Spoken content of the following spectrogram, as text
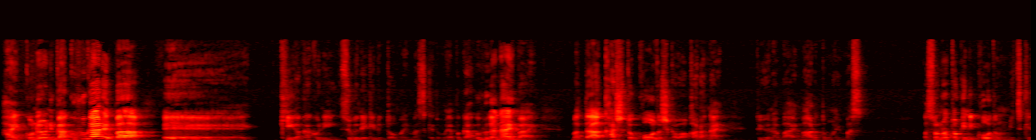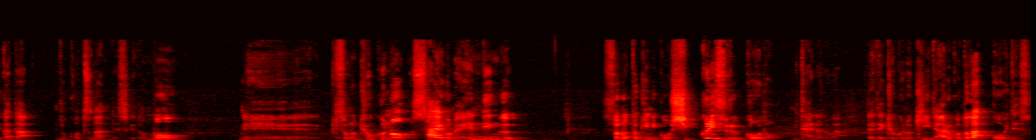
はいこのように楽譜があれば、えーキーが確認すぐできると思いますけどもやっぱ楽譜がない場合また歌詞とコードしかわからないというような場合もあると思います。その時にコードの見つけ方のコツなんですけども、えーその曲の最後のエンディングその時にこうしっくりするコードみたいなのが大体曲のキーであることが多いです。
